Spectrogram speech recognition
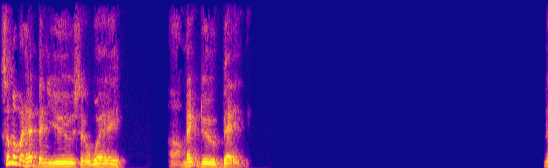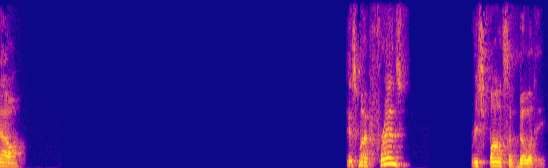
Some of it had been used in a way, uh, make do bedding. Now, it's my friend's responsibility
